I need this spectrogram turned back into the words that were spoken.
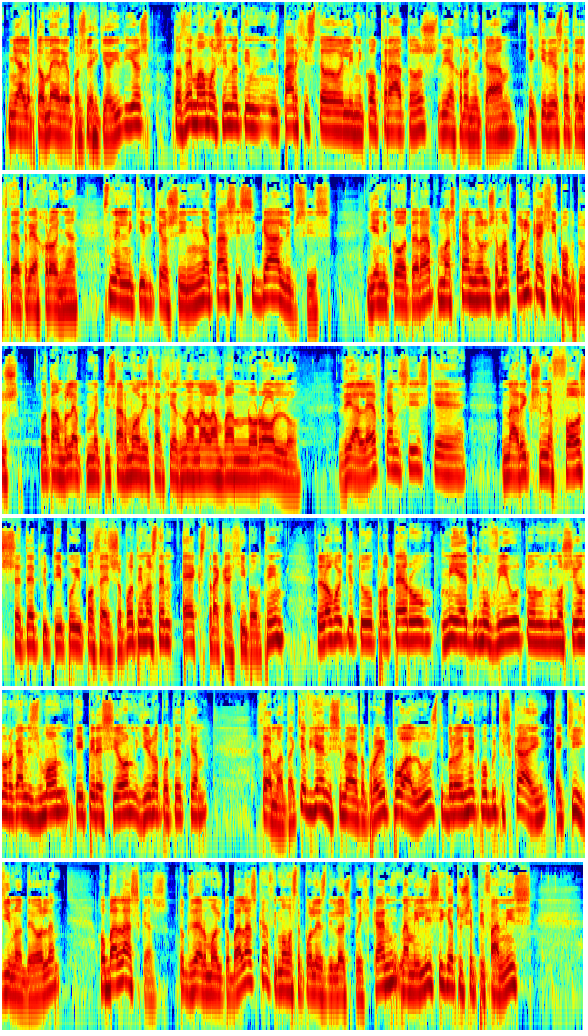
Μια λεπτομέρεια, όπως λέει και ο ίδιος. Το θέμα όμως είναι ότι υπάρχει στο ελληνικό κράτος διαχρονικά και κυρίως τα τελευταία τρία χρόνια στην ελληνική δικαιοσύνη μια τάση συγκάλυψης γενικότερα που μας κάνει όλους εμάς πολύ καχύποπτους όταν βλέπουμε τις αρμόδιες αρχές να αναλαμβάνουν ρόλο διαλεύκανσης και να ρίξουν φως σε τέτοιου τύπου υποθέσεις. Οπότε είμαστε έξτρα καχύποπτοι λόγω και του προτέρου μη έντιμου βίου των δημοσίων οργανισμών και υπηρεσιών γύρω από τέτοια θέματα. Και βγαίνει σήμερα το πρωί που αλλού στην πρωινή εκπομπή του Sky, εκεί γίνονται όλα. Ο Μπαλάσκας, τον ξέρουμε όλοι τον Μπαλάσκα, θυμόμαστε πολλές δηλώσεις που έχει κάνει, να μιλήσει για τους επιφανείς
